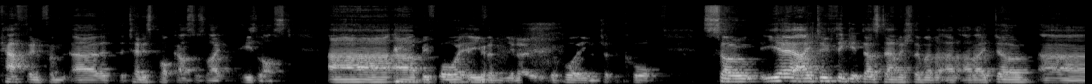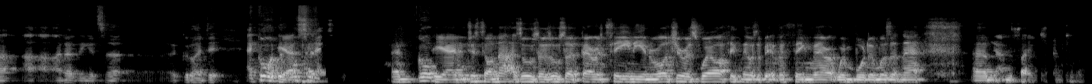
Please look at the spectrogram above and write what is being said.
Catherine from uh, the, the, tennis podcast was like, "He's lost," uh, uh, before even you know before they even took the court. So yeah, I do think it does damage them, and, and, and I don't uh, I don't think it's a, a good idea. Uh, go on, yeah. what's the next and yeah, and just on that, as also there's also Berrettini and Roger as well. I think there was a bit of a thing there at Wimbledon, wasn't there? Um, yeah. the same, sort of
